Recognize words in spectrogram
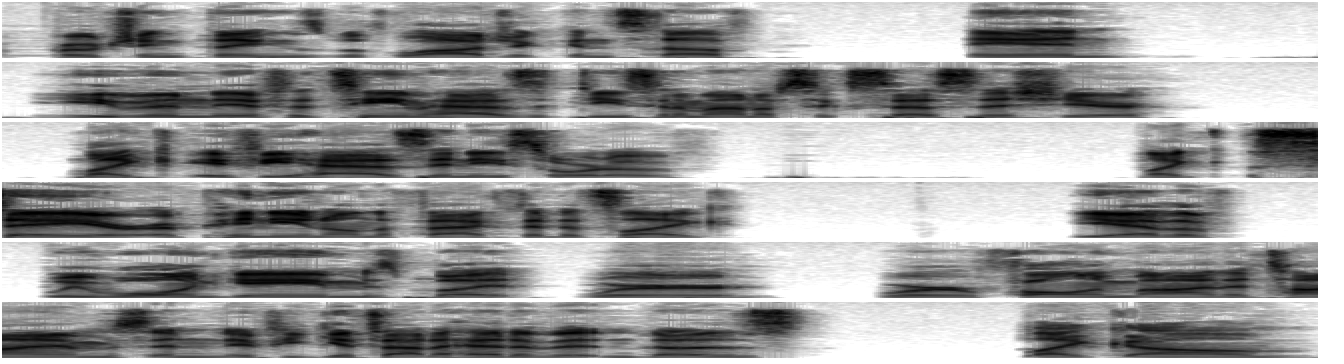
approaching things with logic and stuff. And even if the team has a decent amount of success this year, like if he has any sort of like say or opinion on the fact that it's like, yeah, the we won games, but we're we're falling behind the times, and if he gets out ahead of it and does like um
